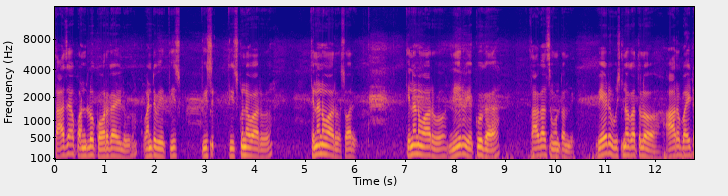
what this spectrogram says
తాజా పండ్లు కూరగాయలు వంటివి తీసు తీసు తీసుకునేవారు తిననివారు సారీ తినని వారు నీరు ఎక్కువగా తాగాల్సి ఉంటుంది. వేడి ఉష్ణోగ్రతలో ఆరు బయట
